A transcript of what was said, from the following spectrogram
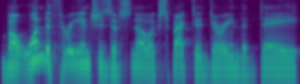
About 1 to 3 inches of snow expected during the day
